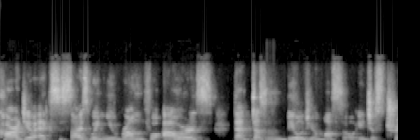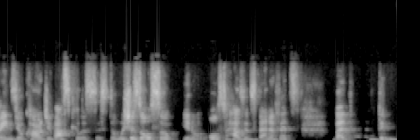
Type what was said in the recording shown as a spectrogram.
cardio exercise when you run for hours that doesn't build your muscle it just trains your cardiovascular system which is also you know also has its benefits but the,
